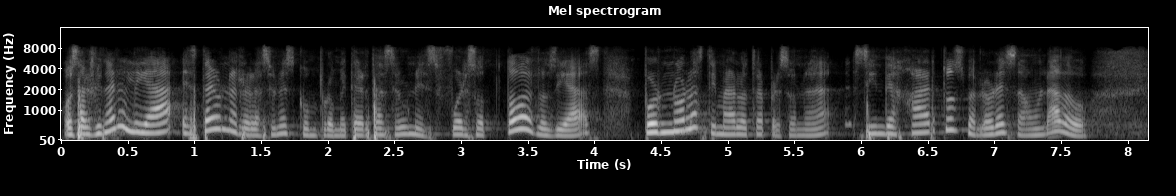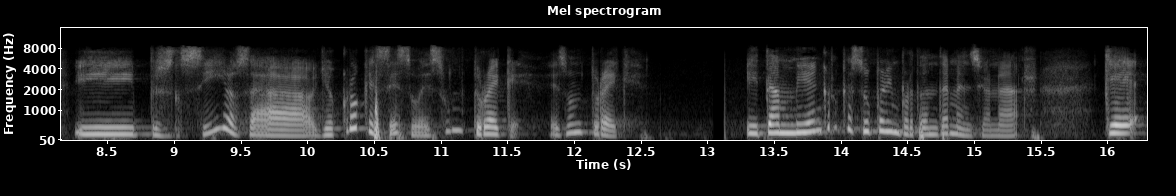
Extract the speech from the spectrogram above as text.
O sea, al final del día, estar en una relación es comprometerte a hacer un esfuerzo todos los días por no lastimar a la otra persona sin dejar tus valores a un lado. Y pues sí, o sea, yo creo que es eso, es un trueque, es un trueque. Y también creo que es súper importante mencionar que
